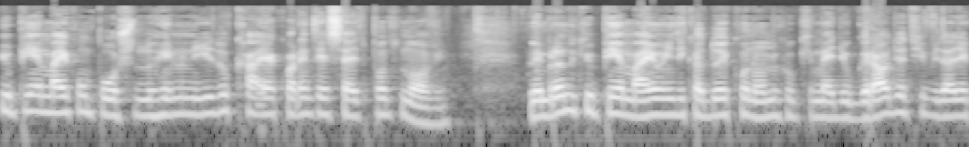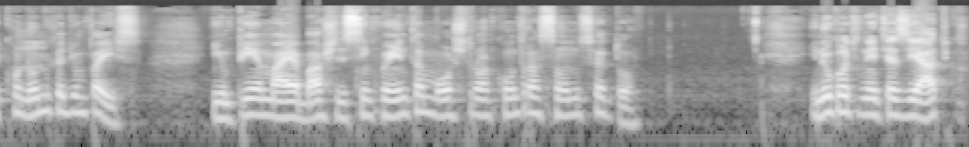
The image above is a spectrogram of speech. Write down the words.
e o PMI composto do Reino Unido cai a 47,9. Lembrando que o PMI é um indicador econômico que mede o grau de atividade econômica de um país, e um PMI abaixo de 50 mostra uma contração no setor. E no continente asiático,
